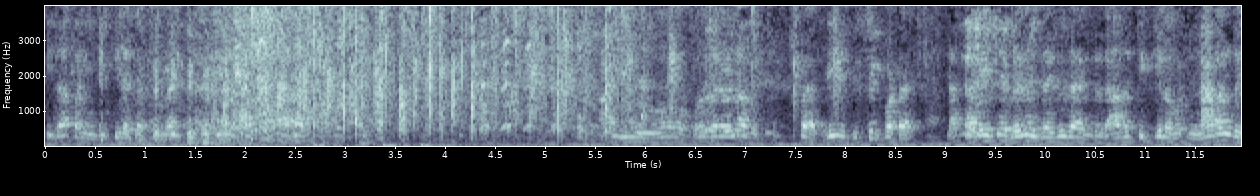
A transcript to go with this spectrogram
இதாப்பா நீங்க கீழே ஐயோ ஒரு தடவை இப்ப வீ- நான் கடைசியா வெறும் இந்த இதுதான் இருந்தது அதை கீழே போட்டு நடந்து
